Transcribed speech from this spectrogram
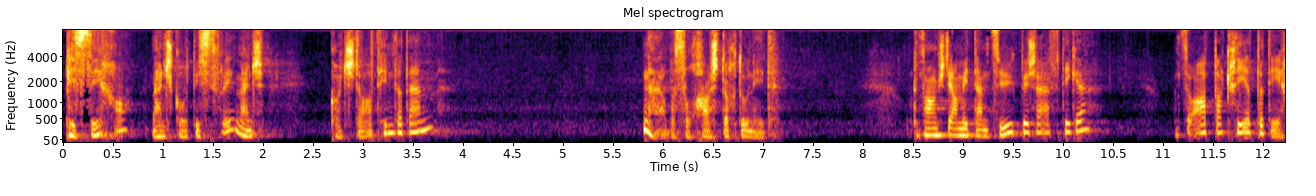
Bist du sicher? Mensch, Gott ist zufrieden? Mensch, Gott steht hinter dem? Nein, aber so kannst doch du nicht. Du fängst dich an mit dem Zeug beschäftigen und so attackiert er dich.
